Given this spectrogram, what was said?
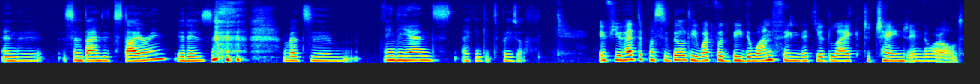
and uh, sometimes it's tiring. It is, but um, in the end, I think it pays off. If you had the possibility, what would be the one thing that you'd like to change in the world?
